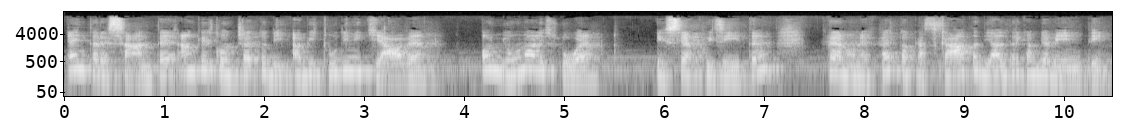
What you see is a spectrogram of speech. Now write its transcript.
È interessante anche il concetto di abitudini chiave. Ognuno ha le sue e se acquisite creano un effetto a cascata di altri cambiamenti.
